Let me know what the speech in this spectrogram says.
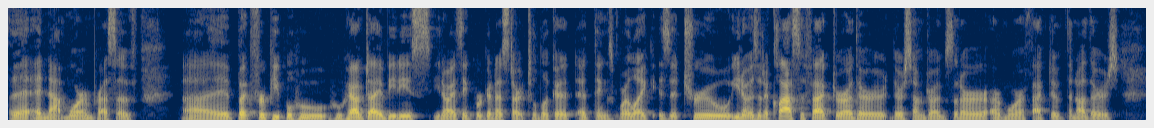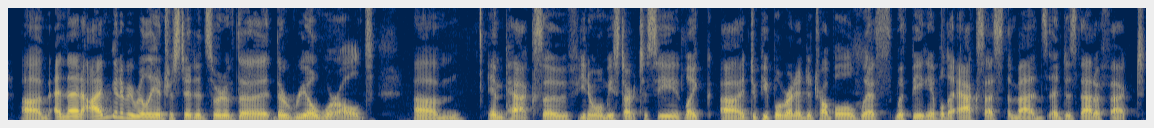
and not more impressive. Uh, but for people who who have diabetes, you know, I think we're going to start to look at, at things more like: is it true? You know, is it a class effect, or are there there's some drugs that are are more effective than others? Um, and then I'm going to be really interested in sort of the the real world um, impacts of you know when we start to see like uh, do people run into trouble with with being able to access the meds, and does that affect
